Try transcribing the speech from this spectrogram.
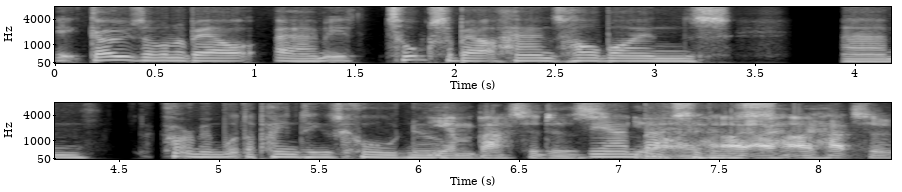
It goes on about um, it talks about Hans Holbein's um, I can't remember what the painting's called now. the ambassadors. The Yeah, I- ambassadors. I, I, had to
